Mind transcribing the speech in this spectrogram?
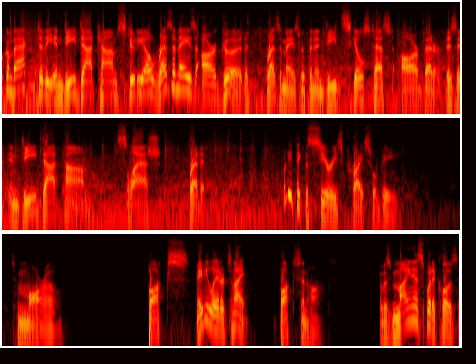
Welcome back to the Indeed.com studio. Resumes are good. Resumes with an Indeed skills test are better. Visit Indeed.com slash credit. What do you think the series price will be tomorrow? Bucks, maybe later tonight. Bucks and Hawks. It was minus what it closed.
